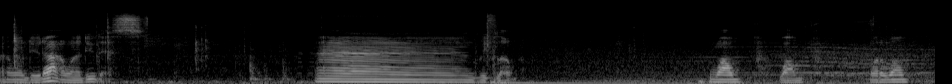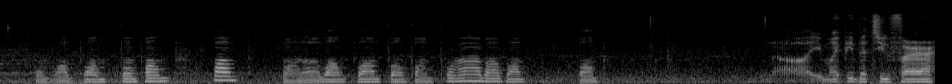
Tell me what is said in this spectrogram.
I don't want to do that. I want to do this. And we float. Womp, womp. What a womp. Womp, womp, womp, womp, womp, womp. What a womp, womp, womp, womp, womp, womp, womp, womp. Oh, you might be a bit too far.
